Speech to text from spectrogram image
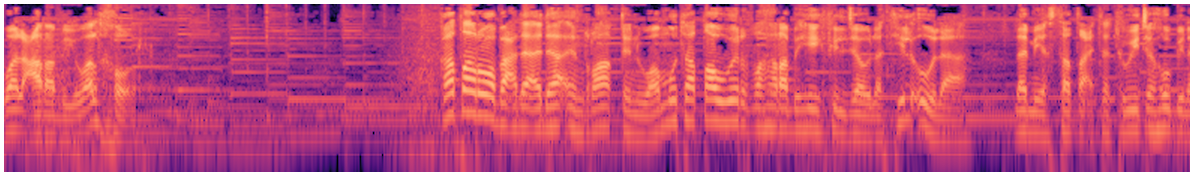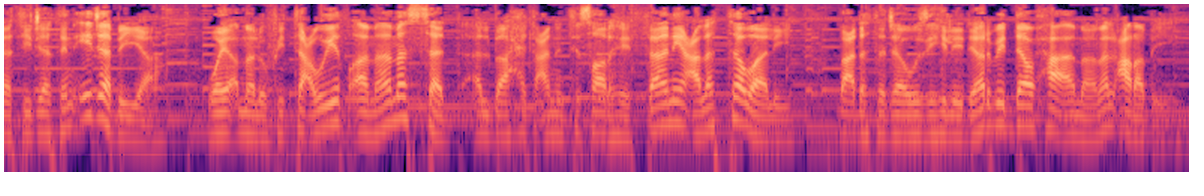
والعربي والخور. قطر وبعد أداء راق ومتطور ظهر به في الجولة الأولى. لم يستطع تتويجه بنتيجة إيجابية. ويأمل في التعويض أمام السد الباحث عن انتصاره الثاني على التوالي بعد تجاوزه لدرب الدوحة أمام العربي.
